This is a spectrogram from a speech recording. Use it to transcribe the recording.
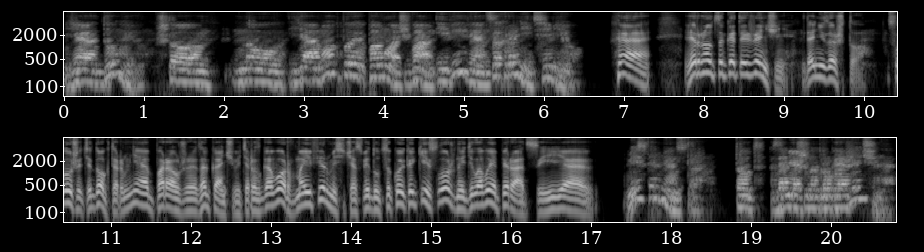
«Я думаю, что... Ну, я мог бы помочь вам и Вивиан сохранить семью». «Ха! Вернуться к этой женщине? Да ни за что. «Слушайте, доктор, мне пора уже заканчивать разговор. В моей фирме сейчас ведутся кое-какие сложные деловые операции, и я...» «Мистер Мюнстер, тут замешана другая женщина?»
